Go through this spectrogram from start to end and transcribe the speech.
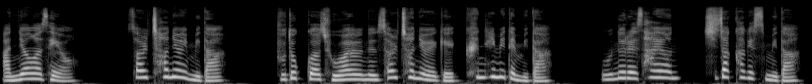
안녕하세요. 썰처녀입니다. 구독과 좋아요는 썰처녀에게 큰 힘이 됩니다. 오늘의 사연 시작하겠습니다.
